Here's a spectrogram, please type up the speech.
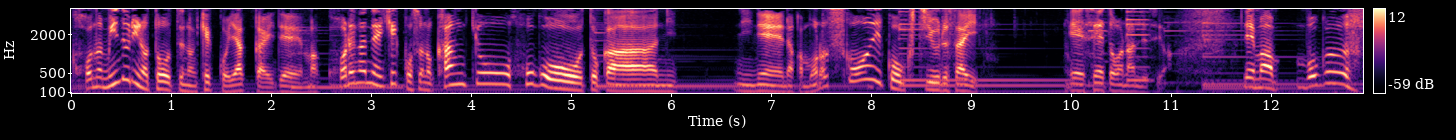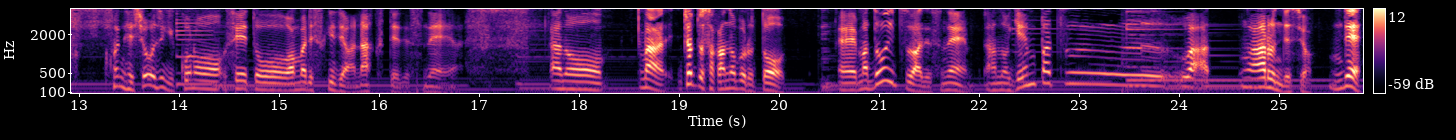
この緑の塔っていうのは結構厄介で、まあ、これがね結構その環境保護とかににねなんかものすごいこう口うるさい、えー、政党なんですよ。でまあ僕これね正直この政党あんまり好きではなくてですねあのまあちょっと遡るとえー、まあ、ドイツはですねあの原発はあるんですよ。で、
